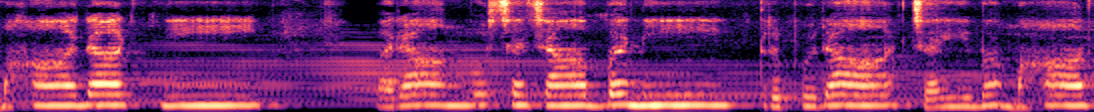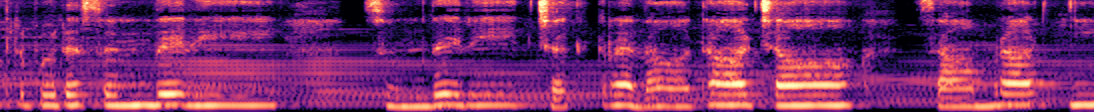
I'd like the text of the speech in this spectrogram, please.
മഹാരാജ്ഞി വരാങ്കുശചാപനി ത്രിപുരാ ചൈവ മഹാത്രിപുരസുന്ദരി സുന്ദരി ചക്രനാഥാ ച സാമ്രാജ്ഞി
